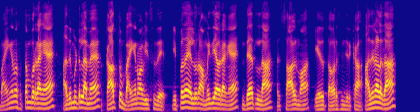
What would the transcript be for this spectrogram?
பயங்கரமா சத்தம் போடுறாங்க. அது மட்டும் இல்லாம காத்தும் பயங்கரமா வீசுது. இப்பதான் எல்லாரும் அமைதியா வராங்க இந்த இடத்துல தான் சால்மா ஏதோ தவறு செஞ்சிருக்கா. அதனாலதான்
